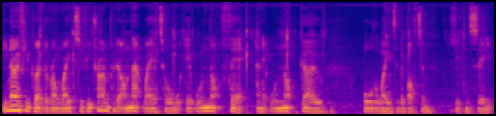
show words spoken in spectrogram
you know if you've got it the wrong way, because if you try and put it on that way at all, it will not fit and it will not go all the way to the bottom. As you can see,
